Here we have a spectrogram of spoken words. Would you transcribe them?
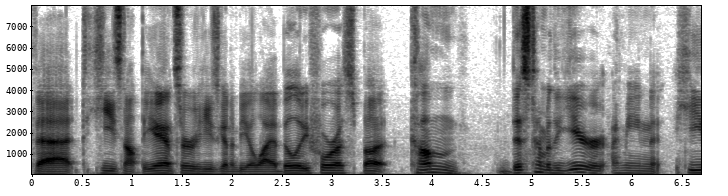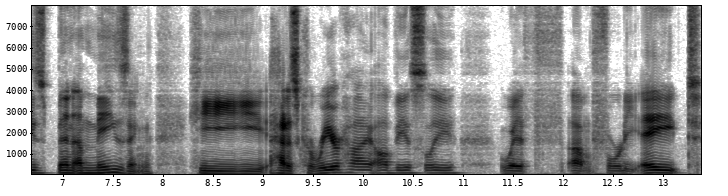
that he's not the answer, he's going to be a liability for us. But come this time of the year, I mean, he's been amazing. He had his career high, obviously, with um, 48,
